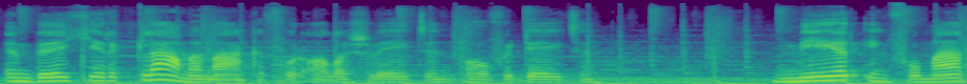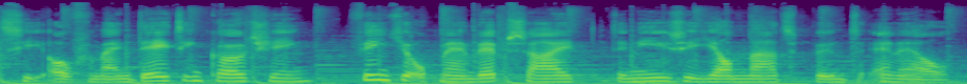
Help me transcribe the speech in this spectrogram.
een beetje reclame maken voor alles weten over daten. Meer informatie over mijn datingcoaching vind je op mijn website denisejanmaat.nl.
